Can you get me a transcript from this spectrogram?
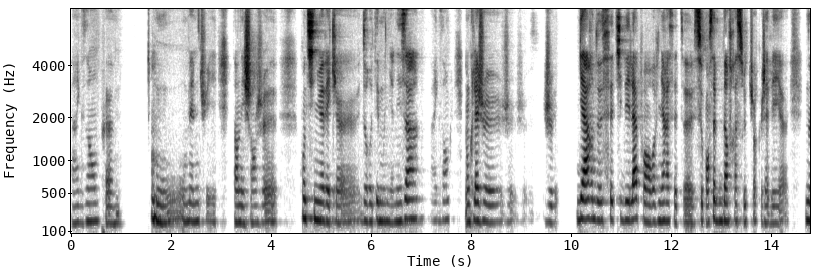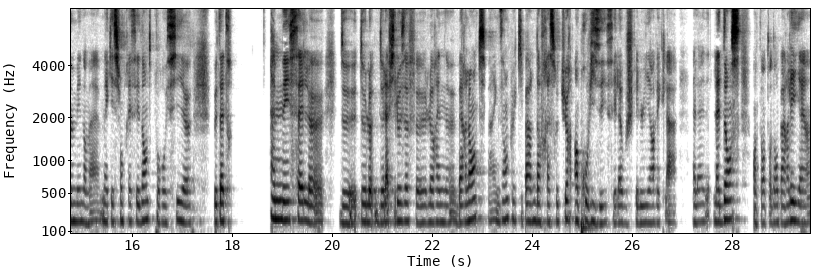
par exemple, ou, même tu es en échange continu avec Dorothée Mounianeza, par exemple. Donc là, je, je, garde cette idée-là pour en revenir à cette, ce concept d'infrastructure que j'avais nommé dans ma, ma, question précédente pour aussi peut-être amener celle euh, de, de, la philosophe euh, Lorraine Berlante, par exemple, qui parle d'infrastructures improvisées. C'est là où je fais le lien avec la, la, danse. En t'entendant parler, il y, a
